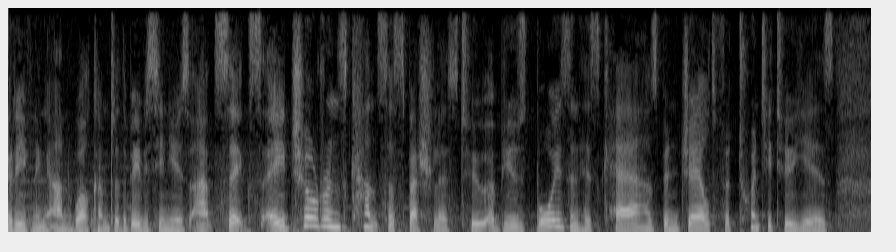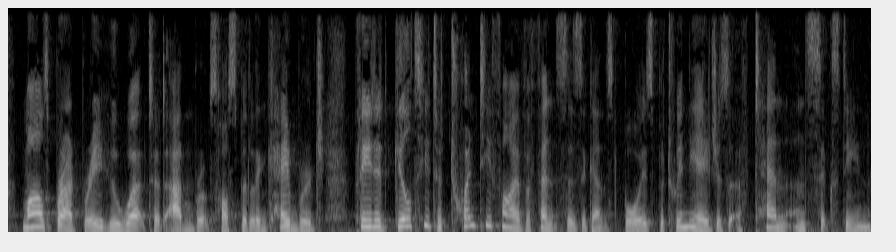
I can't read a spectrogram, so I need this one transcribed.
Good evening and welcome to the BBC News at 6. A children's cancer specialist who abused boys in his care has been jailed for 22 years. Myles Bradbury, who worked at Addenbrooke's Hospital in Cambridge, pleaded guilty to 25 offences against boys between the ages of 10 and 16.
